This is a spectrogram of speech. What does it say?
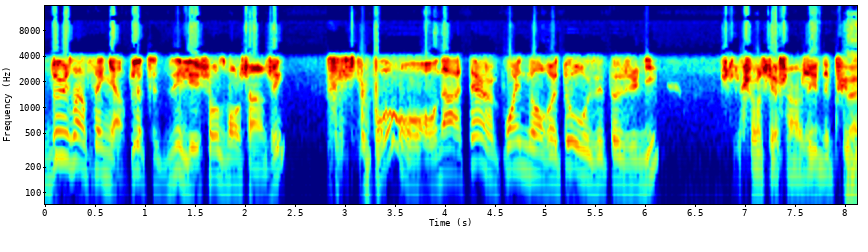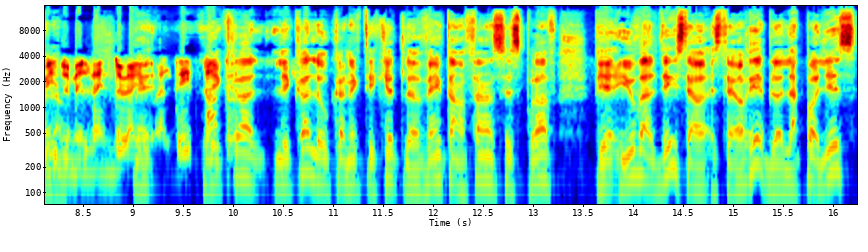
deux enseignantes. Là, tu te dis, les choses vont changer. pas. on a atteint un point de non-retour aux États-Unis quelque chose qui a changé depuis ben mai 2022 à Uvalde. L'école, l'école au Connecticut, là, 20 enfants, 6 profs. Puis euh, Uvalde, c'était horrible. La police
